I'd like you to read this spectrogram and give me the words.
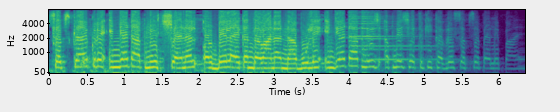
subscribe करें इंडिया टॉप न्यूज़ चैनल और बेल आइकन दबाना ना भूलें। इंडिया टॉप न्यूज़ अपने क्षेत्र की खबरें सबसे पहले पाएँ।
